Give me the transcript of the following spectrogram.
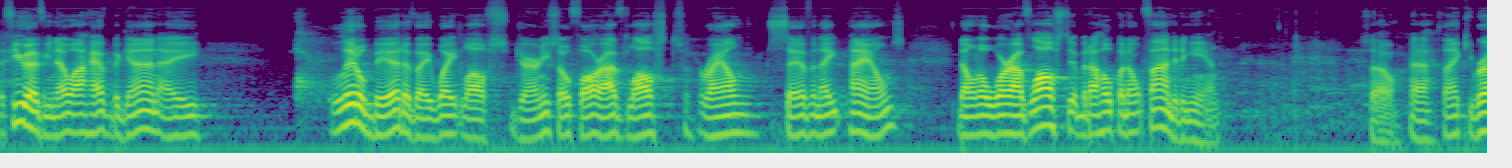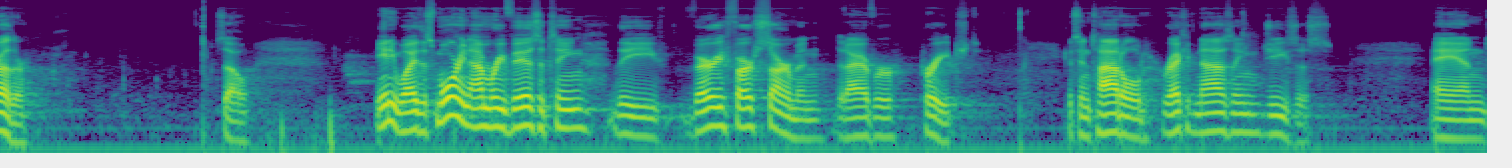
a few of you know, I have begun a little bit of a weight loss journey. So far, I've lost around seven, eight pounds. Don't know where I've lost it, but I hope I don't find it again. So, uh, thank you, brother. So, anyway, this morning I'm revisiting the very first sermon that I ever preached. It's entitled Recognizing Jesus. And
